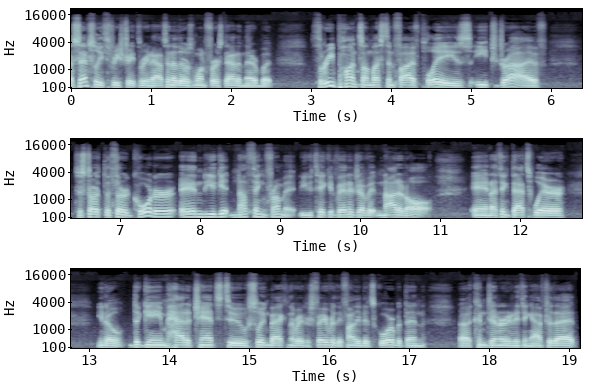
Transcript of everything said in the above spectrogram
essentially three straight three and outs. I know there was one first down in there, but three punts on less than five plays each drive to start the third quarter, and you get nothing from it. You take advantage of it, not at all. And I think that's where, you know, the game had a chance to swing back in the Raiders' favor. They finally did score, but then uh, couldn't generate anything after that.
